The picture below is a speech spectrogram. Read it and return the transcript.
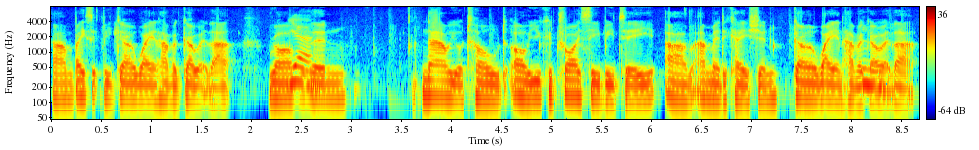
Um, basically, go away and have a go at that rather Yeah. than now you're told, oh, you could try CBT um, and medication. Go away and have a go at that.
